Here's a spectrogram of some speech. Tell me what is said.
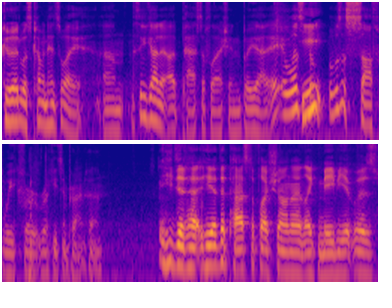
good was coming his way. Um, I think he got a, a pass deflection, but yeah, it, it was He- it was a soft week for rookies in prime time. He did. Ha- he had the pass deflection on that. Like maybe it was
